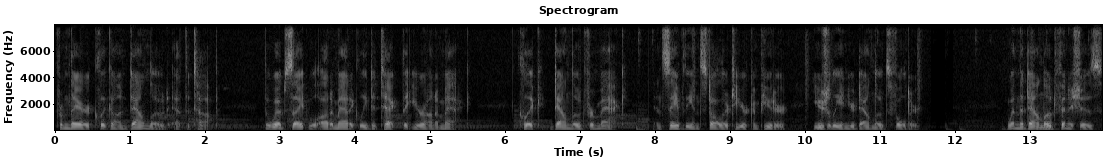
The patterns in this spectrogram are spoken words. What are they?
From there, click on Download at the top. The website will automatically detect that you're on a Mac. Click Download for Mac and save the installer to your computer, usually in your Downloads folder. When the download finishes,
